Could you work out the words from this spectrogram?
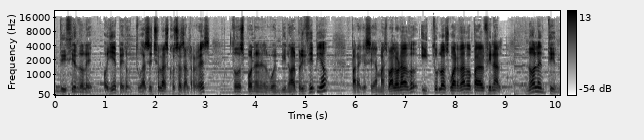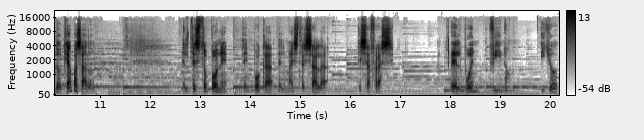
diciéndole, oye, pero tú has hecho las cosas al revés. Todos ponen el buen vino al principio para que sea más valorado y tú lo has guardado para el final. No lo entiendo. ¿Qué ha pasado? El texto pone en boca del maestresala esa frase el buen vino. Y yo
